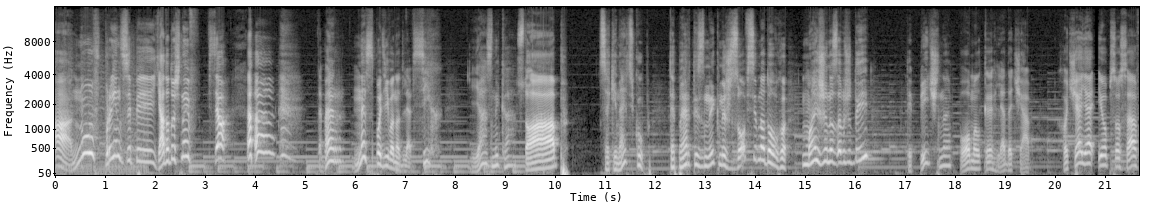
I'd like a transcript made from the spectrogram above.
А, ну, в принципі, я додушнив. Все. Тепер несподівано для всіх. Я зникаю. Стоп! Це кінець куб. Тепер ти зникнеш зовсім надовго, майже назавжди. Типічна помилка глядача. Хоча я і обсосав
